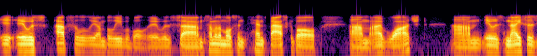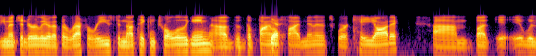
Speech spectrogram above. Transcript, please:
it, it was absolutely unbelievable. It was um, some of the most intense basketball um, I've watched. Um, it was nice, as you mentioned earlier, that the referees did not take control of the game. Uh, the, the final yes. five minutes were chaotic, um, but it, it was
